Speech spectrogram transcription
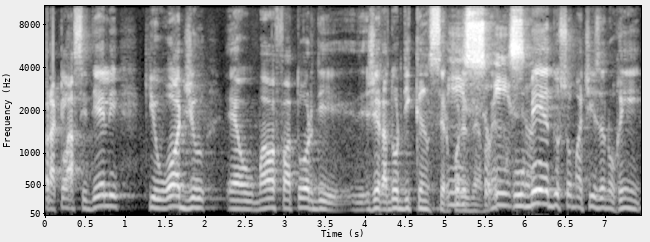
a classe dele que o ódio é o maior fator de, de gerador de câncer, por Isso, exemplo? Né? isso. O medo somatiza no rim.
